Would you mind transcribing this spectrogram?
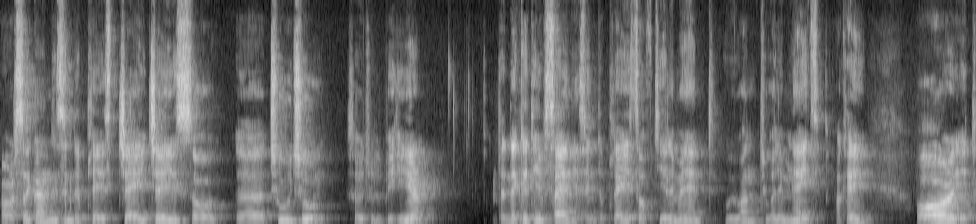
Our second is in the place jj so uh, 2 2 so it will be here. The negative sign is in the place of the element we want to eliminate okay? Or it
